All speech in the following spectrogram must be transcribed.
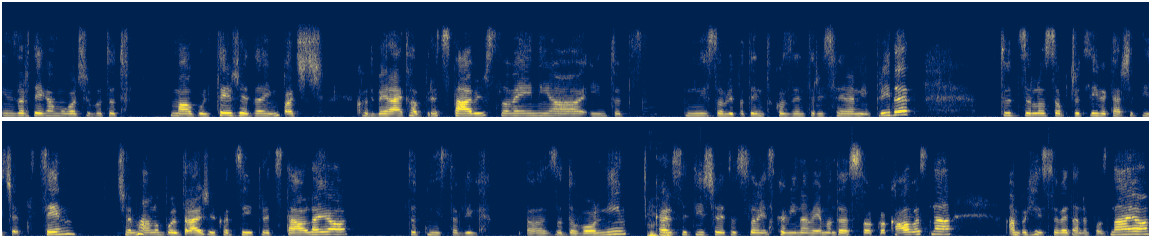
In zaradi tega mogoče bo tudi malo bolj teže, da jim pač, kot bi rekla, predstaviš Slovenijo, in tudi niso bili potem tako zainteresirani prideti. Tudi zelo so občutljivi, kar se tiče cen. Če je malo bolj dražje, kot si predstavljajo, tudi niso bili uh, zadovoljni. Uh -huh. Kar se tiče tudi slovenska vina, vemo, da so kakovostna, ampak jih seveda ne poznajo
